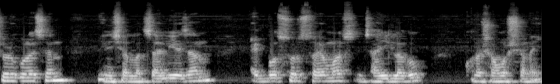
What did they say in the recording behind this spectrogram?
শুরু করেছেন ইনশাল্লাহ চালিয়ে যান। এক বছর, ছয় মাস, যাই লাগুক, কোনো সমস্যা নেই।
